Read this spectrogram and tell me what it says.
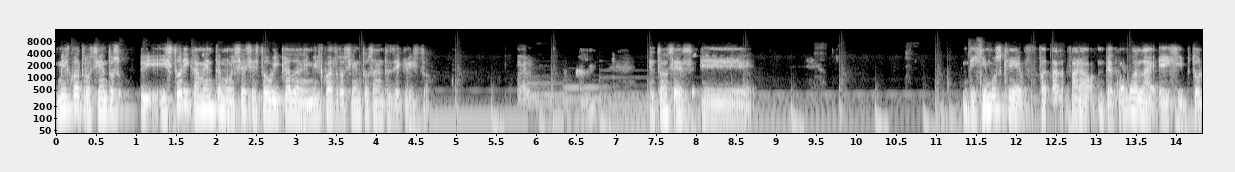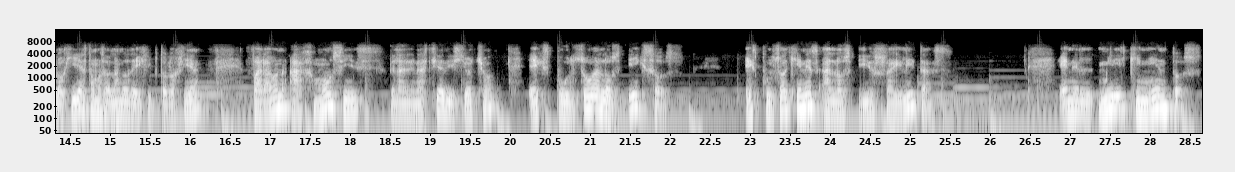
1400. Históricamente Moisés está ubicado en el 1400 antes de Cristo. Claro. Entonces, eh, dijimos que Fatal Faraón, de acuerdo a la egiptología, estamos hablando de egiptología, Faraón Ahmosis de la dinastía 18 expulsó a los Ixos. ¿Expulsó a quienes? A los israelitas. En el 1500,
